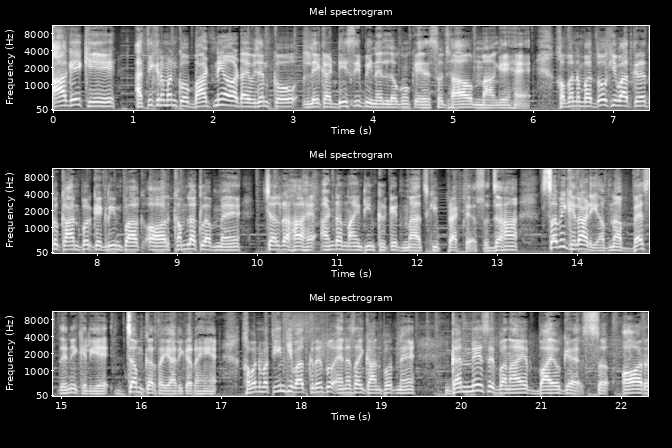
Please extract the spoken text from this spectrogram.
आगे के अतिक्रमण को बांटने और डाइवीजन को लेकर डीसीपी ने लोगों के सुझाव मांगे हैं। खबर नंबर दो की बात करें तो कानपुर के ग्रीन पार्क और कमला क्लब में चल रहा है अंडर 19 क्रिकेट मैच की प्रैक्टिस, जहाँ सभी खिलाड़ी अपना बेस्ट देने के लिए जमकर तैयारी कर रहे हैं। खबर नंबर तीन की बात करें तो एनएसआई कानपुर ने गन्ने से बनाए बायोगैस, और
